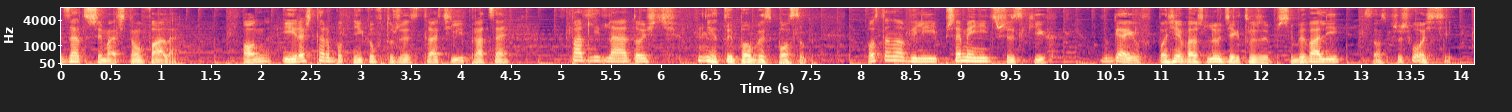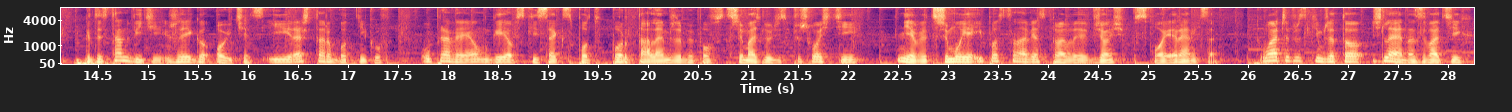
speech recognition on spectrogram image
zatrzymać tą falę. On i reszta robotników, którzy stracili pracę, wpadli dla dość nietypowy sposób. Postanowili przemienić wszystkich w gejów, ponieważ ludzie, którzy przybywali, są z przyszłości. Gdy Stan widzi, że jego ojciec i reszta robotników uprawiają gejowski seks pod portalem, żeby powstrzymać ludzi z przyszłości, nie wytrzymuje i postanawia sprawy wziąć w swoje ręce. Tłumaczy wszystkim, że to źle nazywać ich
